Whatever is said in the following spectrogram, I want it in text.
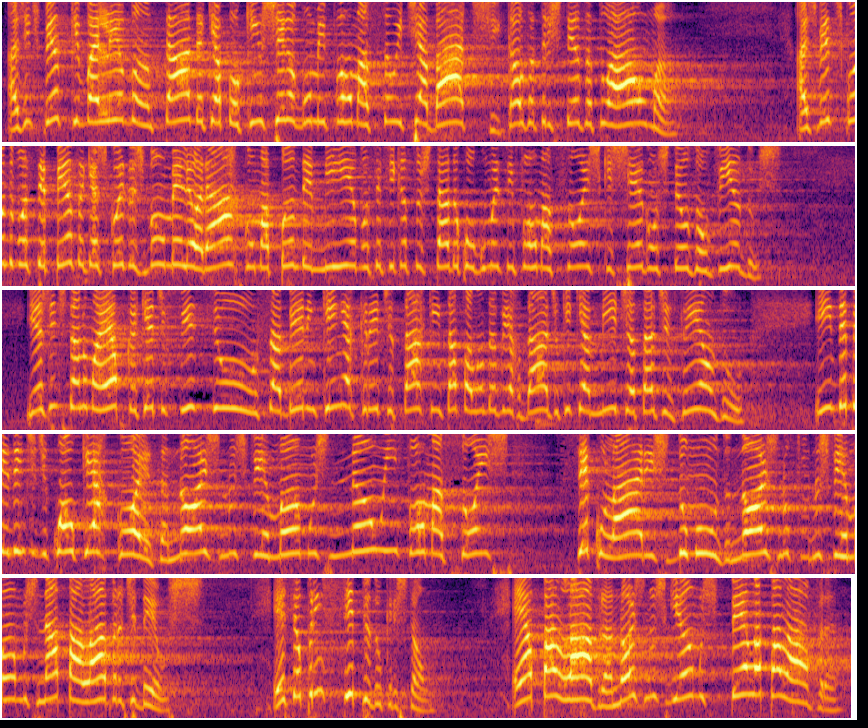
A gente pensa que vai levantar, daqui a pouquinho chega alguma informação e te abate, causa tristeza à tua alma. Às vezes, quando você pensa que as coisas vão melhorar com uma pandemia, você fica assustado com algumas informações que chegam aos teus ouvidos. E a gente está numa época que é difícil saber em quem acreditar, quem está falando a verdade, o que, que a mídia está dizendo. E independente de qualquer coisa, nós nos firmamos não em informações seculares do mundo, nós nos firmamos na palavra de Deus. Esse é o princípio do cristão. É a palavra, nós nos guiamos pela palavra.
